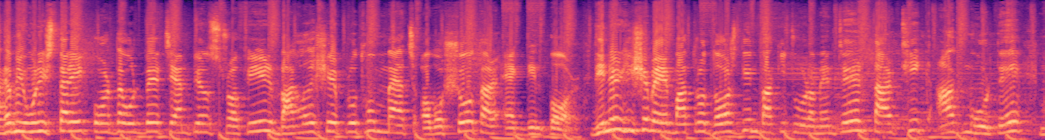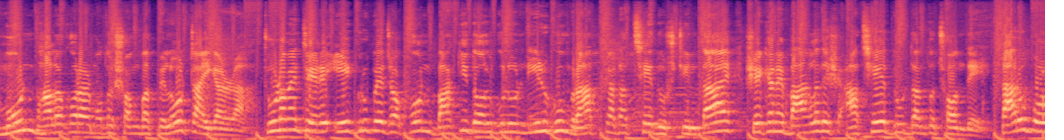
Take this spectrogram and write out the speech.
আগামী উনিশ তারিখ পর্দা উঠবে চ্যাম্পিয়ন্স ট্রফির। বাংলাদেশের প্রথম ম্যাচ অবশ্য তার একদিন পর। দিনের হিসেবে মাত্র দশ দিন বাকি টুর্নামেন্টের তার ঠিক আগ মুহূর্তে মন ভালো করার মতো সংবাদ পেল টাইগাররা। টুর্নামেন্টের এ গ্রুপে যখন বাকি দলগুলো নির্ঘুম রাত কাটাচ্ছে দুশ্চিন্তায়, সেখানে বাংলাদেশ আছে দুর্দান্ত ছন্দে। তার উপর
